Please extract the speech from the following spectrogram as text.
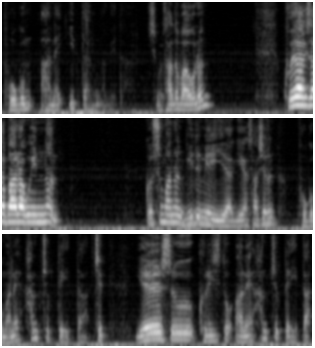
복음 안에 있다는 겁니다. 지금 사도 바울은 구약에서 말하고 있는 그 수많은 믿음의 이야기가 사실은 복음 안에 함축되어 있다. 즉 예수 그리스도 안에 함축되어 있다.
